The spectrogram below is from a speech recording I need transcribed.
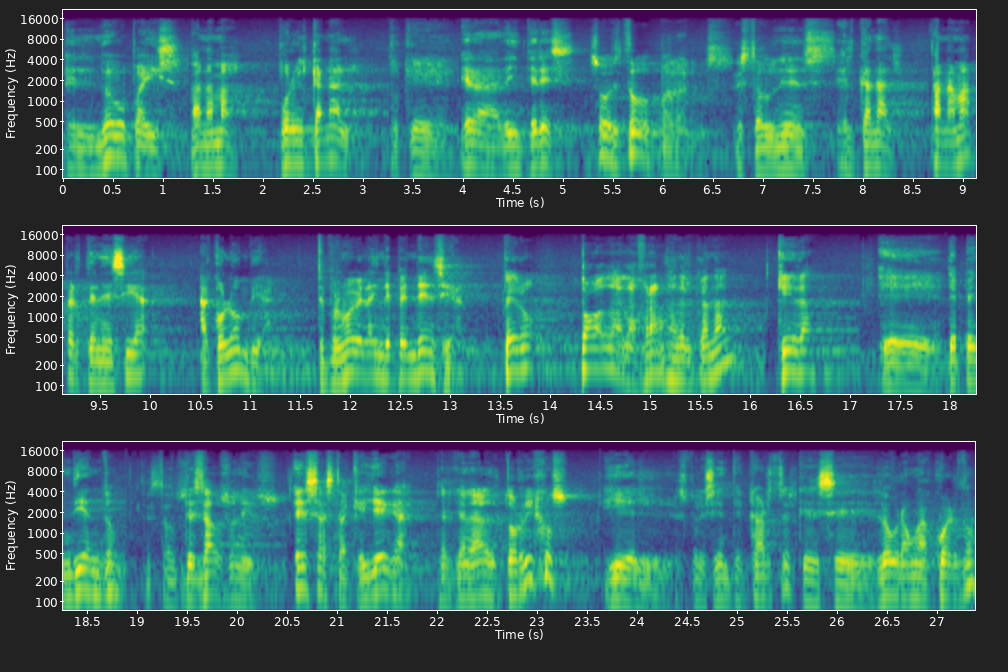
el nuevo país, Panamá, por el canal, porque era de interés, sobre todo para los estadounidenses, el canal. Panamá pertenecía a Colombia, se promueve la independencia, pero toda la franja del canal queda eh, dependiendo de Estados Unidos. Es hasta que llega el general Torrijos y el expresidente Carter que se logra un acuerdo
